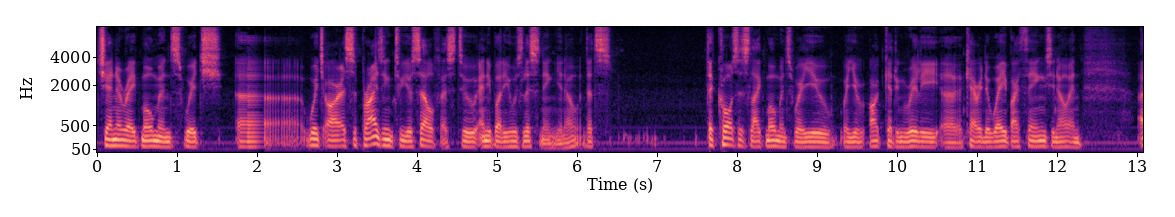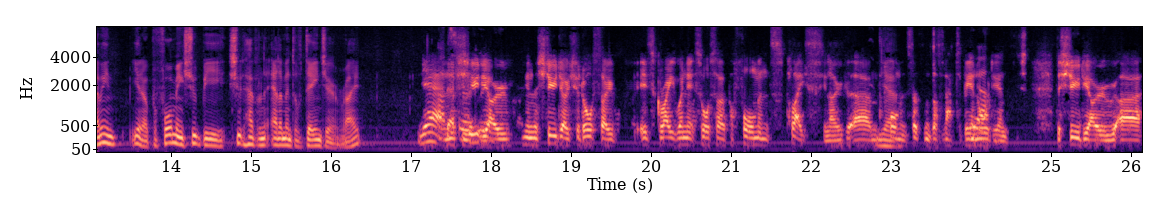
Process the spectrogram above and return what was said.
generate moments which uh, which are as surprising to yourself as to anybody who's listening. You know, that's that causes like moments where you where you are getting really uh, carried away by things. You know, and I mean, you know, performing should be should have an element of danger, right? Yeah, the studio in the studio should also. It's great when it's also a performance place. You know, um, yeah. performance doesn't doesn't have to be an yeah. audience. The studio uh,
